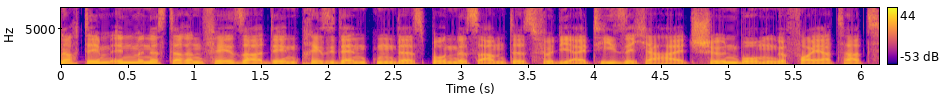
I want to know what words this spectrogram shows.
Nachdem Innenministerin Faeser den Präsidenten des Bundesamtes für die IT-Sicherheit Schönbohm gefeuert hat,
